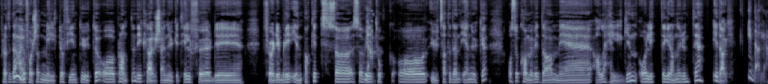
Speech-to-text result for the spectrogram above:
For at det er jo fortsatt mildt og fint ute, og plantene de klarer seg en uke til før de, før de blir innpakket. Så, så vi Ja. tok og utsatte den en uke, og så kommer vi da med allehelgen og litt grann rundt det i dag. I dag, ja.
